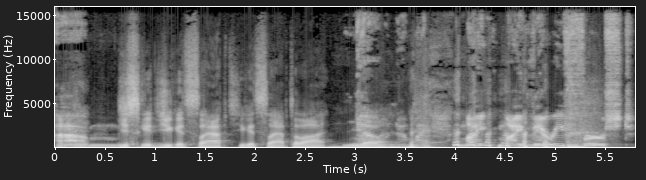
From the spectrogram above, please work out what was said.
Um, you did you get slapped? You get slapped a lot? No, no. My, my my very first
